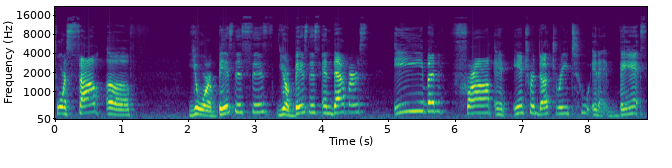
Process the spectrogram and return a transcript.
for some of your businesses, your business endeavors even from an introductory to an advanced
